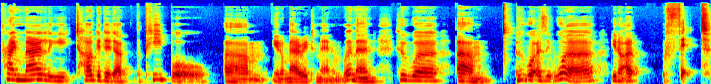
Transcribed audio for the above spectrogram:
primarily targeted at the people um, you know married men and women who were um, who were as it were you know fit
